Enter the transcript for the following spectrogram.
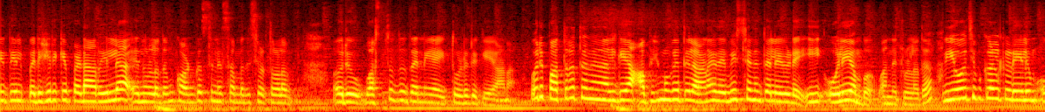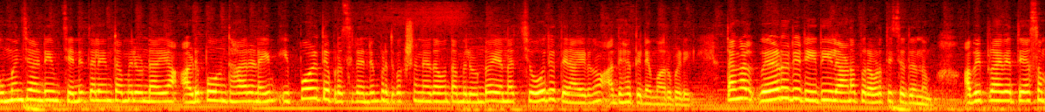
രീതിയിൽ പരിഹരിക്കപ്പെടാറില്ല എന്നുള്ളതും കോൺഗ്രസിനെ സംബന്ധിച്ചിടത്തോളം ഒരു വസ്തുത തന്നെയായി തുടരുകയാണ്. ഒരു പത്രത്തിന് നൽകിയ അഭിമുഖത്തിലാണ് രമേശ് ചെന്നിത്തലയുടെ ഈ ഒളിയമ്പ് വന്നിട്ടുള്ളത്. വിയോജിപ്പുകൾക്കിടയിലും ഉമ്മൻചാണ്ടിയും ചെന്നിത്തലയും തമ്മിലുണ്ടായ അടുപ്പവും ധാരണയും ഇപ്പോഴത്തെ പ്രസിഡന്റും പ്രതിപക്ഷ നേതാവും തമ്മിലുണ്ടോ എന്ന ചോദ്യത്തിനായിരുന്നു അദ്ദേഹത്തിന്റെ മറുപടി. തങ്ങൾ വേറൊരു രീതിയിലാണ് പ്രവർത്തിച്ചതെന്നും അഭിപ്രായ വ്യത്യാസം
